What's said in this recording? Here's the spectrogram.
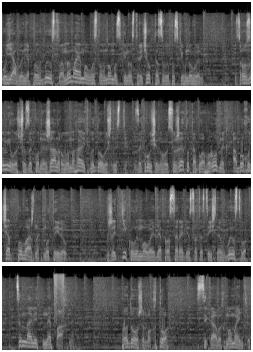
Уявлення про вбивства ми маємо в основному з кінострічок та з випусків новин. Зрозуміло, що закони жанру вимагають видовищності, закрученого сюжету та благородних або хоча б поважних мотивів. В житті, коли мова йде про середньостатистичне вбивство, цим навіть не пахне. Продовжимо. Хто? З цікавих моментів.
